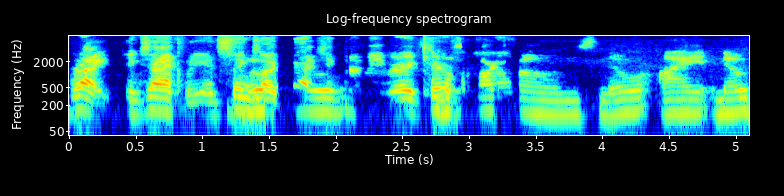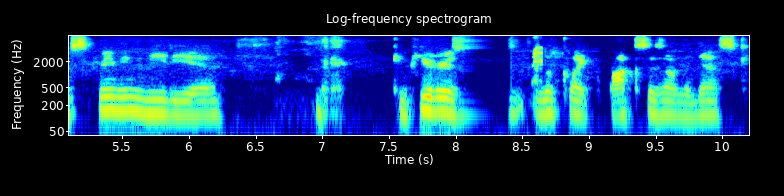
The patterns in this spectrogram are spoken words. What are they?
right exactly it's things No- like that you no- gotta be very No careful smartphones. No i. No streaming media. Computers look like boxes on the desk.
